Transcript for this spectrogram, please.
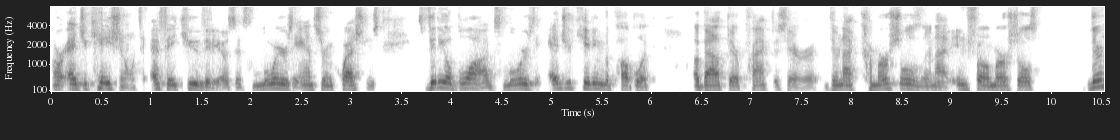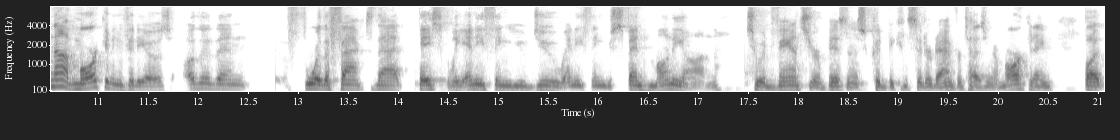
are educational. It's FAQ videos, it's lawyers answering questions, it's video blogs, lawyers educating the public about their practice area. They're not commercials, they're not infomercials, they're not marketing videos other than for the fact that basically anything you do, anything you spend money on to advance your business could be considered advertising or marketing, but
